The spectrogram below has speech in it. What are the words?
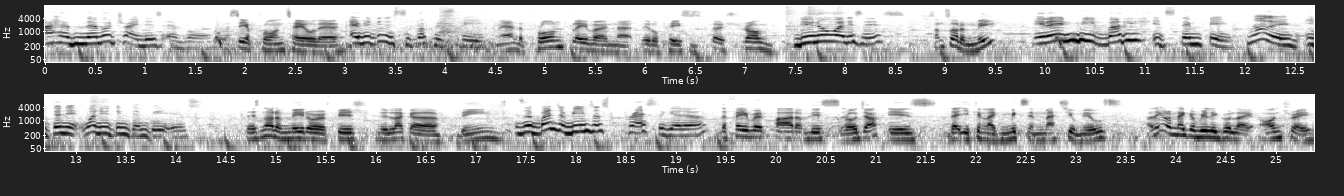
I have never tried this ever. I see a prawn tail there. Everything is super crispy. Man, the prawn flavor in that little piece is so strong. Do you know what this is? Some sort of meat? It ain't meat, buddy. It's tempeh. Now that you've eaten it, what do you think tempeh is? There's not a meat or a fish, they're like a bean. It's a bunch of beans just pressed together. The favorite part of this rojak is that you can like mix and match your meals. I think it'll make a really good like entree.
